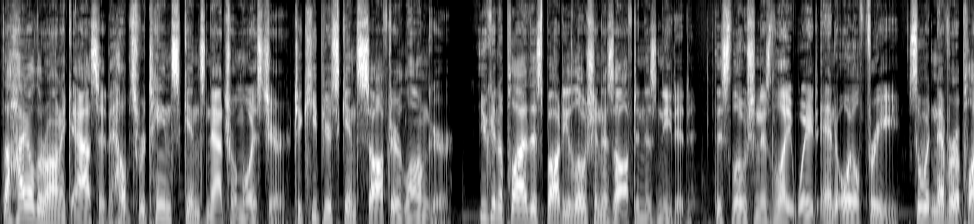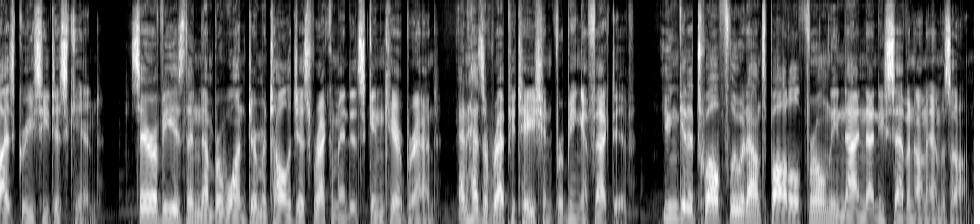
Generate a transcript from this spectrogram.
The hyaluronic acid helps retain skin's natural moisture to keep your skin softer longer. You can apply this body lotion as often as needed. This lotion is lightweight and oil-free, so it never applies greasy to skin. CeraVe is the number one dermatologist recommended skincare brand and has a reputation for being effective. You can get a 12 fluid ounce bottle for only $9.97 on Amazon.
